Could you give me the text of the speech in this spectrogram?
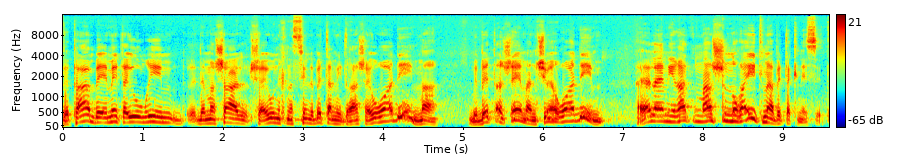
ופעם באמת היו אומרים, למשל, כשהיו נכנסים לבית המדרש, היו רועדים, מה? בבית השם, אנשים היו רועדים. היה להם יראת משהו נוראית מהבית הכנסת.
